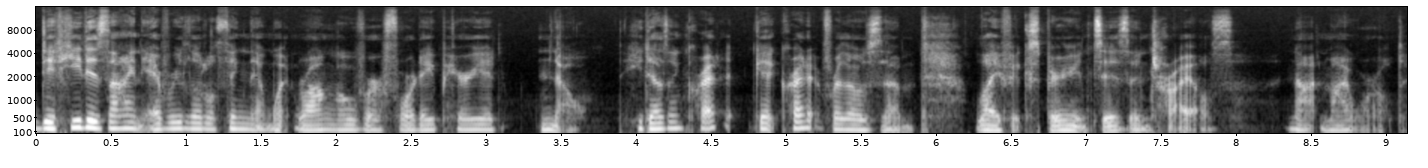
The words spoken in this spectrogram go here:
Did he design every little thing that went wrong over a four day period? No. He doesn't credit get credit for those um, life experiences and trials. Not in my world.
